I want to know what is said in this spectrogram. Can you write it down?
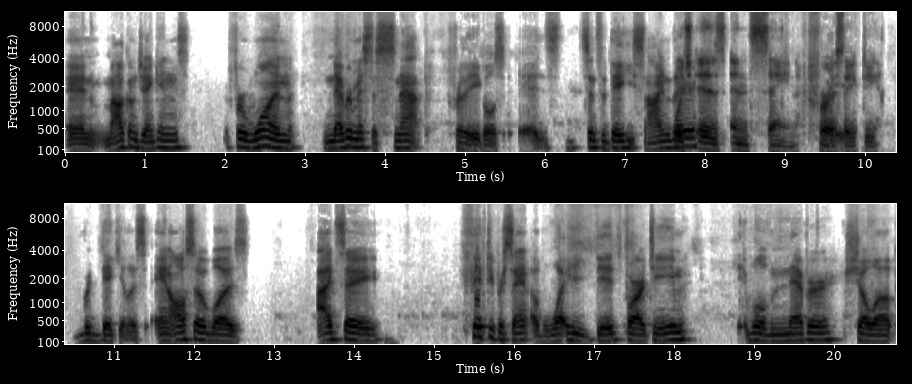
and Malcolm Jenkins, for one, never missed a snap for the Eagles It's- since the day he signed there. which is insane for a safety. ridiculous, and also was, I'd say, fifty percent of what he did for our team will never show up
